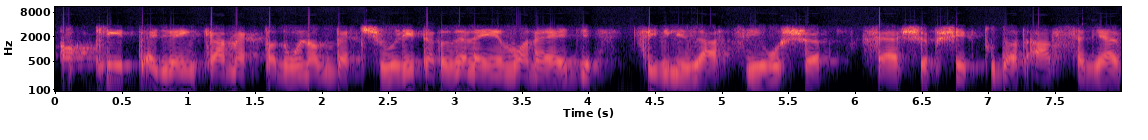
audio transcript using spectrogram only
akit egyre inkább megtanulnak becsülni, tehát az elején van egy civilizációs eh, felsőbbség tudat Arszenyev,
